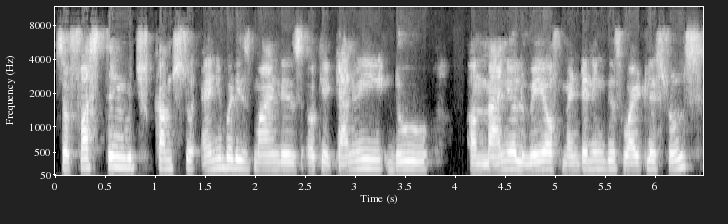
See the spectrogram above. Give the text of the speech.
So first thing which comes to anybody's mind is, okay, can we do a manual way of maintaining these whitelist rules?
